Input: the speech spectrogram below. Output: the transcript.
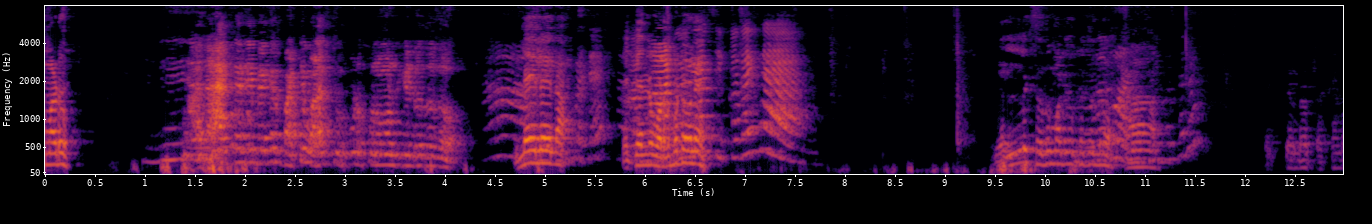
ಮಾಡು. ಬಟ್ಟೆ ಒಳಗ್ ಇಲ್ಲ ಇಲ್ಲ ಇಲ್ಲ. ಯಾಕೆಂದ್ರೆ ಹೊಡ್ಬಿಟ್ಟವನೆ ಎಲ್ಲ ಸದು ತಕೊಂಡ ತಕೊಂಡ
